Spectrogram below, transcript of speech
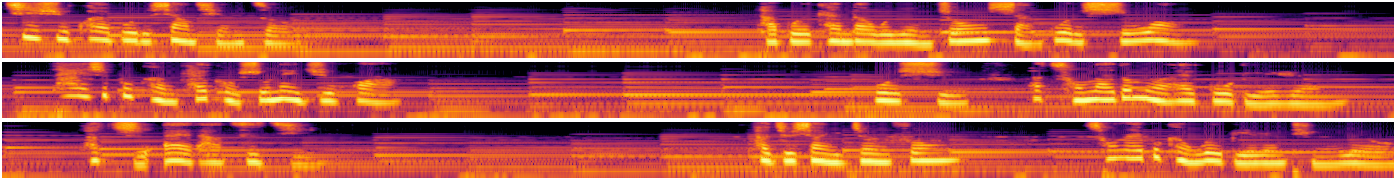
继续快步的向前走。他不会看到我眼中闪过的失望，他还是不肯开口说那句话。或许他从来都没有爱过别人，他只爱他自己。他就像一阵风，从来不肯为别人停留。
